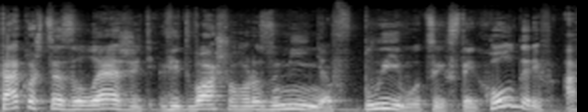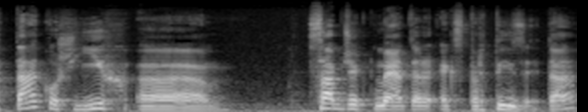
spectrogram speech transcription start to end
Також це залежить від вашого розуміння впливу цих стейкхолдерів, а також їх е, subject matter експертизи. Та?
